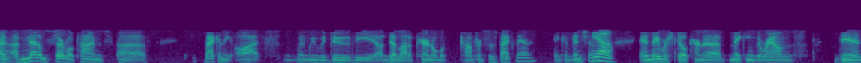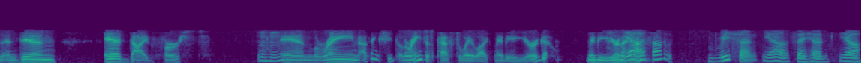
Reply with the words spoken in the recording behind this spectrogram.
I've, I've met them several times uh, back in the aughts when we would do the uh, did a lot of paranormal conferences back then and conventions. Yeah. And they were still kind of making the rounds then. And then Ed died 1st mm-hmm. and Lorraine, I think she Lorraine just passed away like maybe a year ago, maybe a year and a yeah, half. Yeah, I thought it was recent. Yeah, they had yeah,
